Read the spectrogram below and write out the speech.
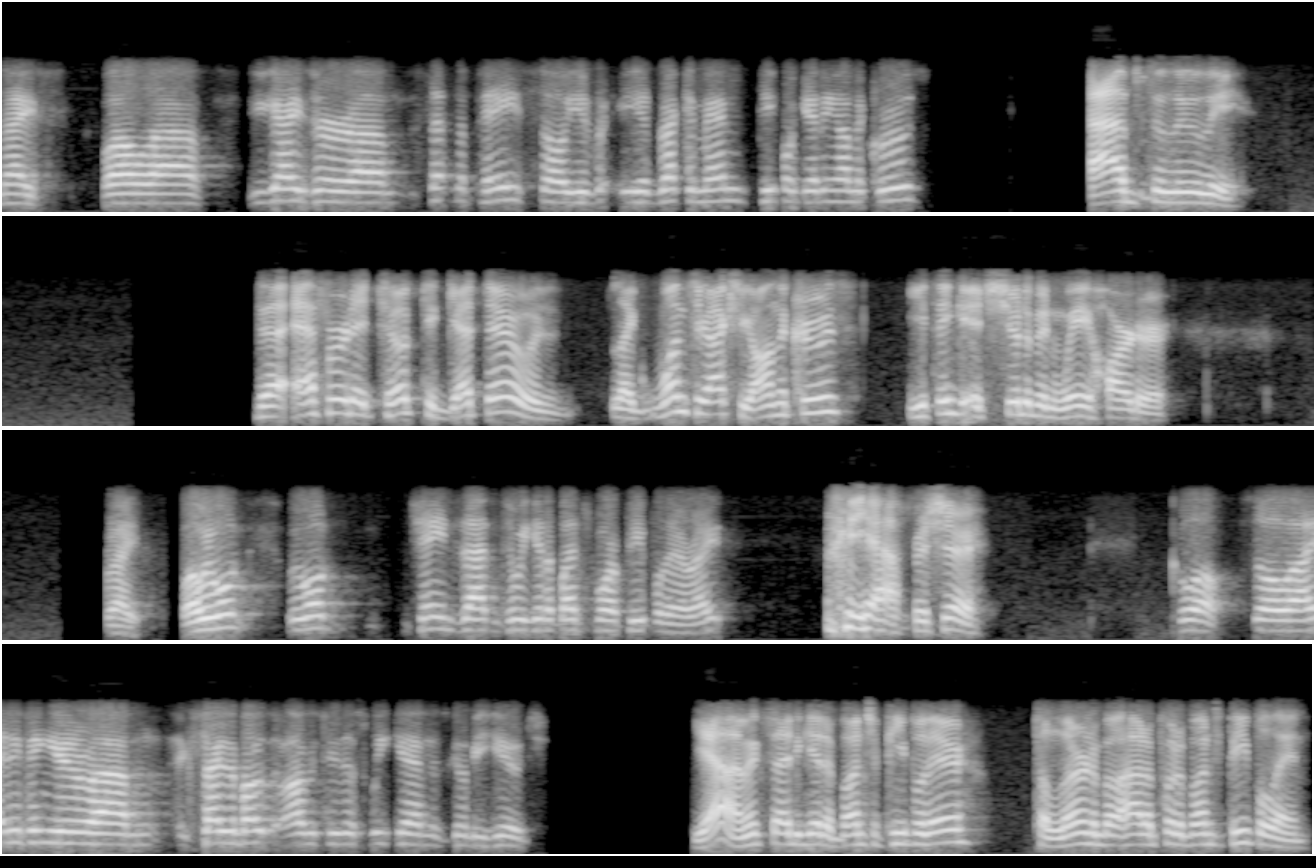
Nice. Well, uh, you guys are um, setting the pace, so you'd, you'd recommend people getting on the cruise? Absolutely. The effort it took to get there was like once you're actually on the cruise, you think it should have been way harder. Right. Well, we won't we won't change that until we get a bunch more people there, right? yeah, for sure. Cool. So, uh, anything you're um, excited about? Obviously, this weekend is going to be huge. Yeah, I'm excited to get a bunch of people there to learn about how to put a bunch of people in.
